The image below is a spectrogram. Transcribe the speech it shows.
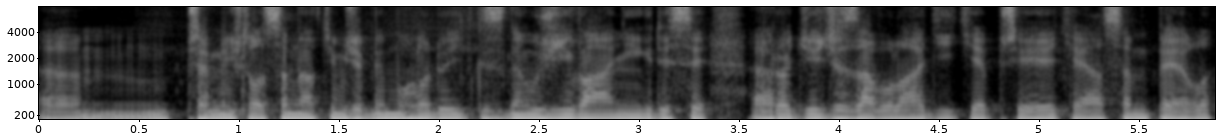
Ehm, přemýšlel jsem nad tím, že by mohlo dojít k zneužívání, kdy si rodič zavolá dítě, přijeď, já jsem pil,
